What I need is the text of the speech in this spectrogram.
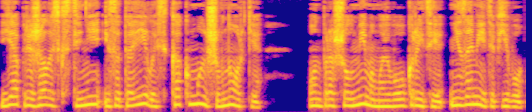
Я прижалась к стене и затаилась, как мышь в норке. Он прошел мимо моего укрытия, не заметив его,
